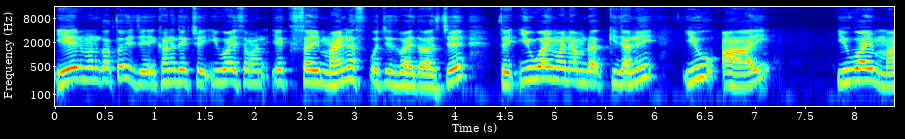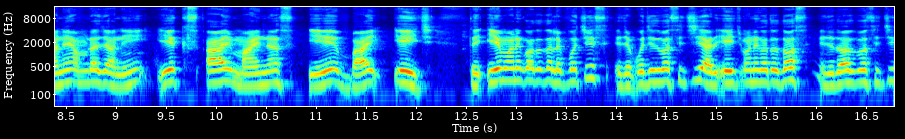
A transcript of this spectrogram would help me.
এর মান কত? যে এখানে দেখছ ইউআই সমান এক্স আই মাইনাস পঁচিশ বাই দশ যে। তো ইউআই মানে আমরা কি জানি? ইউআই ইউআই মানে আমরা জানি x i minus a by h তো এ মানে কত তাহলে পঁচিশ? এই যে পঁচিশ বসিয়েছি, আর এইচ মানে কত? দশ। এই যে দশ বসিয়েছি,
